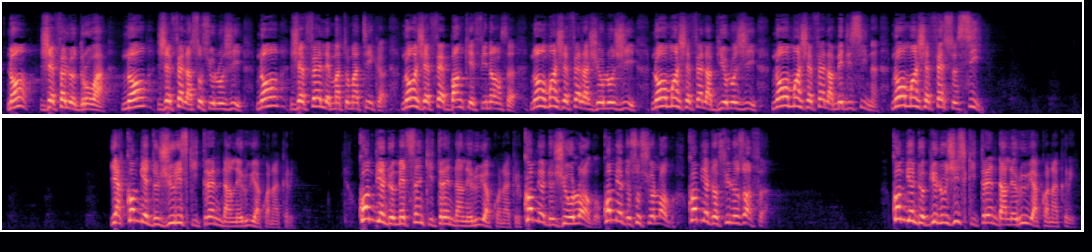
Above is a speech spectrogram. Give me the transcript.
Non, j'ai fait le droit. Non, j'ai fait la sociologie. Non, j'ai fait les mathématiques. Non, j'ai fait banque et finance. Non, moi j'ai fait la géologie. Non, moi j'ai fait la biologie. Non, moi j'ai fait la médecine. Non, moi j'ai fait ceci. Il y a combien de juristes qui traînent dans les rues à Conakry? Combien de médecins qui traînent dans les rues à Conakry? Combien de géologues? Combien de sociologues? Combien de philosophes? Combien de biologistes qui traînent dans les rues à Conakry?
